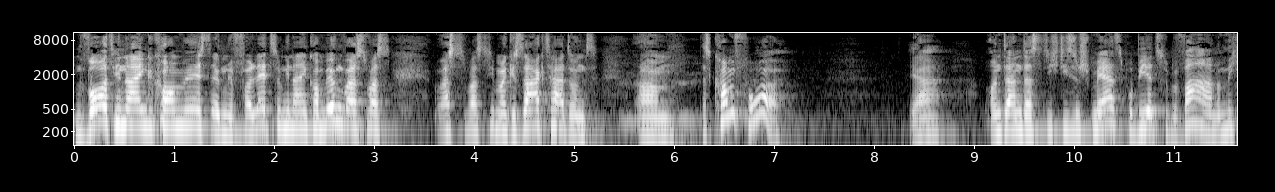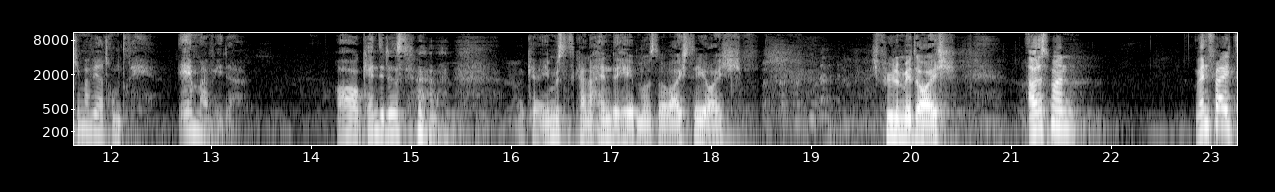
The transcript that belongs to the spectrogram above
ein Wort hineingekommen ist, irgendeine Verletzung hineinkommt, irgendwas, was, was, was jemand gesagt hat und ähm, das kommt vor. Ja, und dann, dass ich diesen Schmerz probiere zu bewahren und mich immer wieder drum drehe. Immer wieder. Oh, kennt ihr das? Okay, ihr müsst jetzt keine Hände heben, aber ich sehe euch. Ich fühle mit euch. Aber dass man, wenn vielleicht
